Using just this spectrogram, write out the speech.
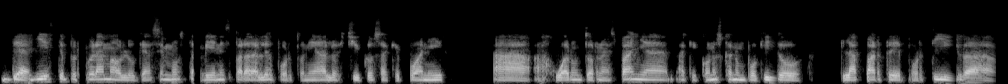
de allí este programa o lo que hacemos también es para darle oportunidad a los chicos a que puedan ir a, jugar un torneo a España, a que conozcan un poquito la parte deportiva,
